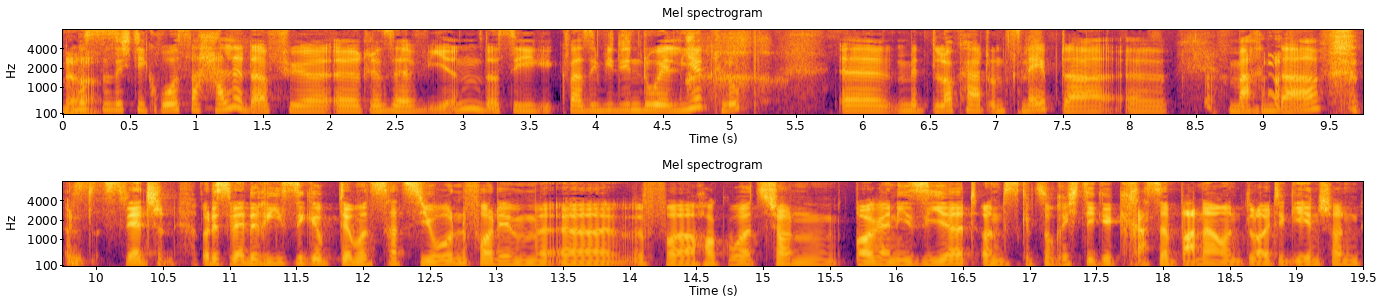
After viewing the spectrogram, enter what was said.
Ja. Musste sich die große Halle dafür äh, reservieren, dass sie quasi wie den Duellierclub äh, mit Lockhart und Snape da äh, machen darf. Und es werden schon und es werden riesige Demonstrationen vor dem äh, vor Hogwarts schon organisiert und es gibt so richtige krasse Banner und Leute gehen schon,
